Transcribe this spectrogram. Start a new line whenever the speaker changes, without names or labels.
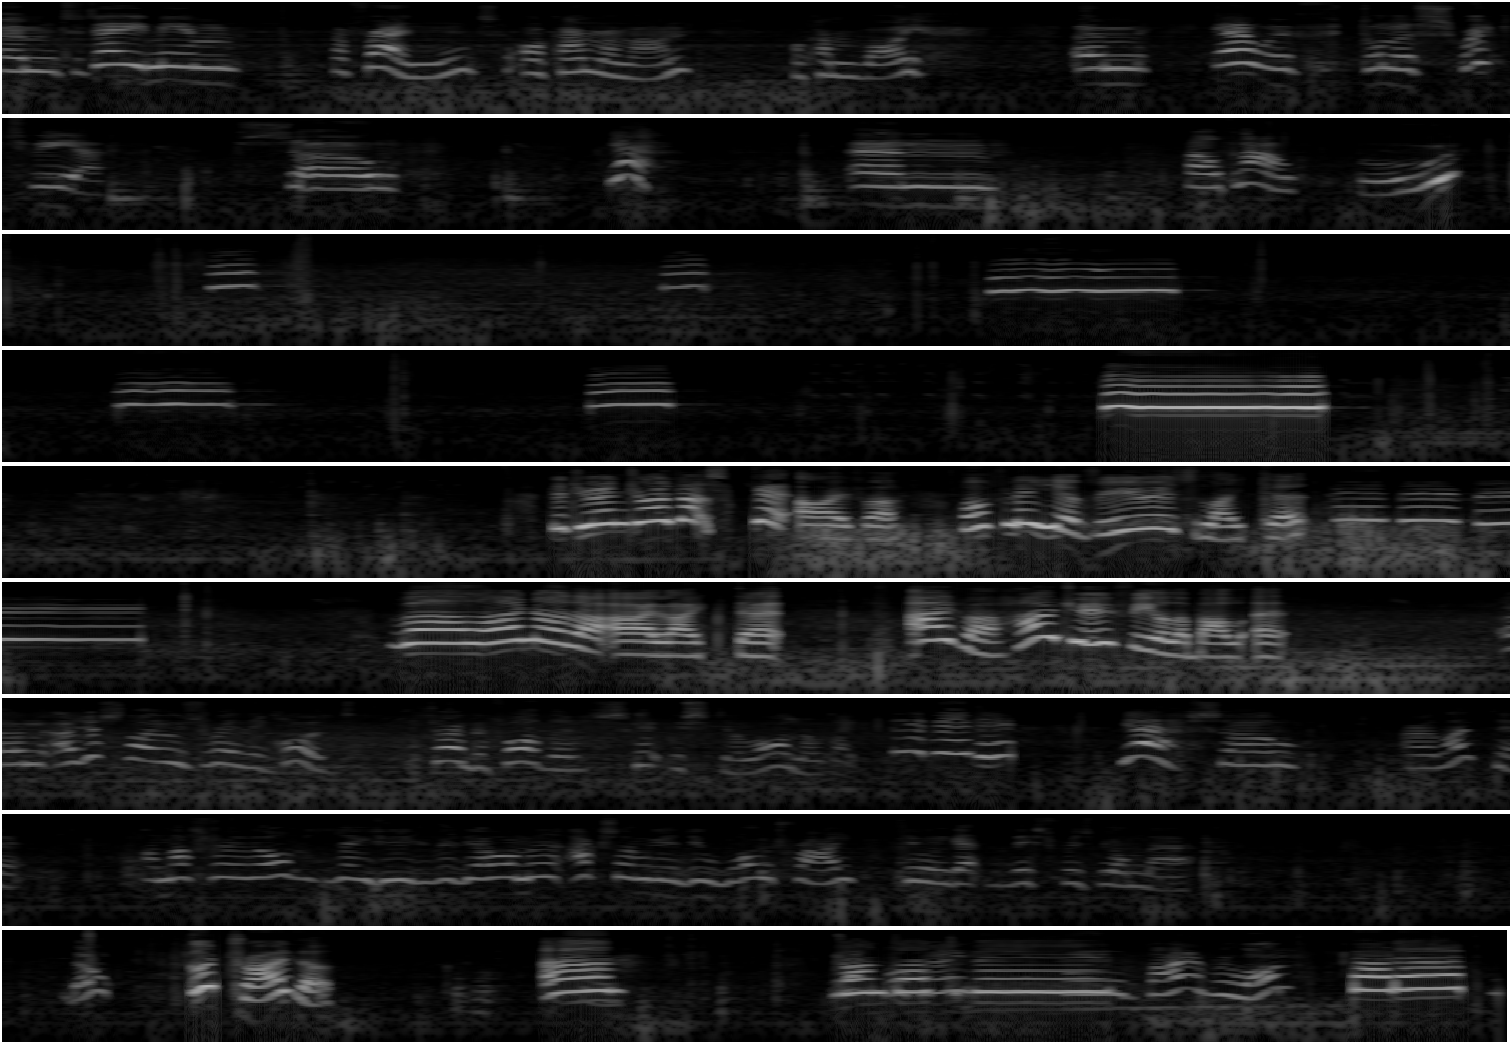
Um, today, me and my friend, our cameraman, or camera boy, um, yeah, we've done a script for you. So, yeah. Um, health now.
Did you enjoy that skit, Ivor? Hopefully your viewers like it. Well, I know that I liked it. Ivor, how do you feel about it?
Um, I just thought it was really good. Sorry, before the skit was still on, I was like, beep, beep, beep. yeah, so I liked it. And that's really all for today's YouTube video. I'm gonna, actually, I'm going to do one try, see if we can get this frisbee on there. Nope.
Good try though. Um, you
Yeah,
want that to
okay. Bye, everyone.
Ta-da!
